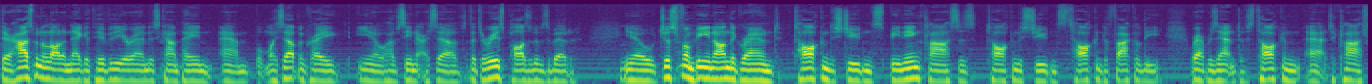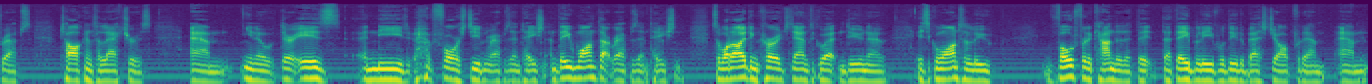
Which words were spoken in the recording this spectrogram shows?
there has been a lot of negativity around this campaign, um, but myself and Craig, you know, have seen it ourselves that there is positives about it. You know, just from being on the ground, talking to students, being in classes, talking to students, talking to faculty representatives, talking uh, to class reps, talking to lecturers. Um, you know, there is a need for student representation, and they want that representation. So, what I'd encourage them to go out and do now is go on to Loop, vote for the candidate that, that they believe will do the best job for them, um,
